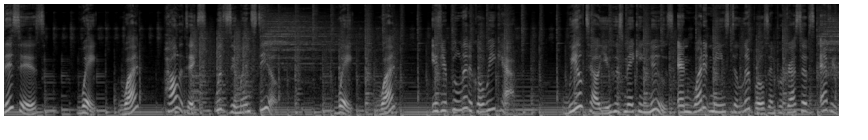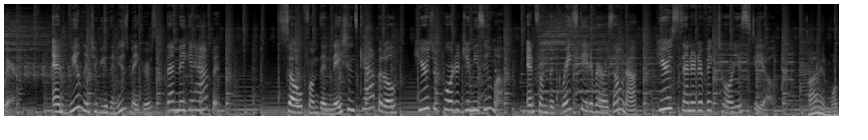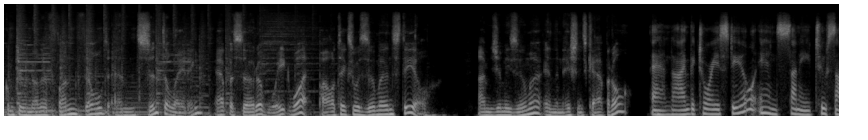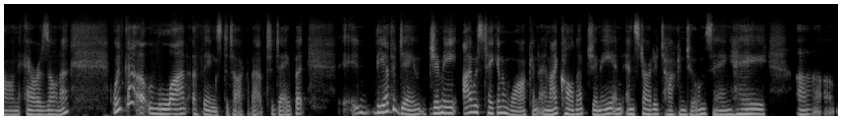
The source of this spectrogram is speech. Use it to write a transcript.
This is Wait, What? Politics with Zuma and Steele. Wait, What? Is your political recap. We'll tell you who's making news and what it means to liberals and progressives everywhere. And we'll interview the newsmakers that make it happen. So, from the nation's capital, here's reporter Jimmy Zuma. And from the great state of Arizona, here's Senator Victoria Steele. Hi, and welcome to another fun filled and scintillating episode of Wait What? Politics with Zuma and Steele. I'm Jimmy Zuma in the nation's capital. And I'm Victoria Steele in sunny Tucson, Arizona. We've got a lot of things to talk about today, but eh, the other day, Jimmy, I was taking a walk and, and I called up Jimmy and, and started talking to him saying, Hey, um,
